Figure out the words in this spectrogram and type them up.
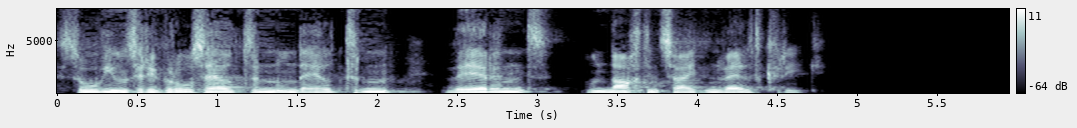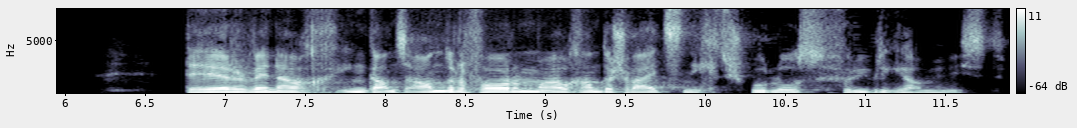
so wie unsere Großeltern und Eltern während und nach dem Zweiten Weltkrieg. Der, wenn auch in ganz anderer Form, auch an der Schweiz nicht spurlos vorübergegangen ist.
